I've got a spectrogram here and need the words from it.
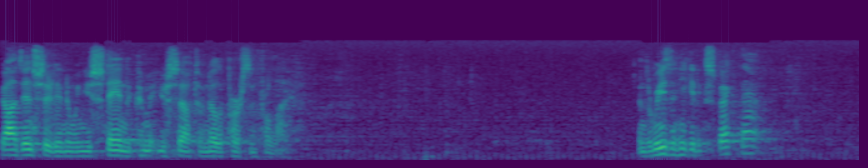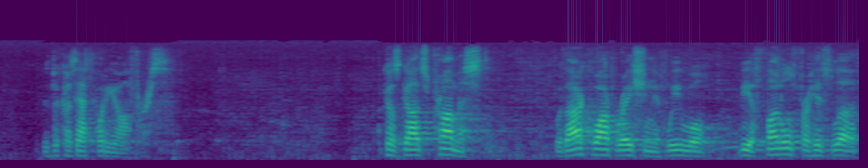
God's interested in when you stand to commit yourself to another person for life. And the reason he could expect that is because that's what he offers. Because God's promised, with our cooperation, if we will be a funnel for His love,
